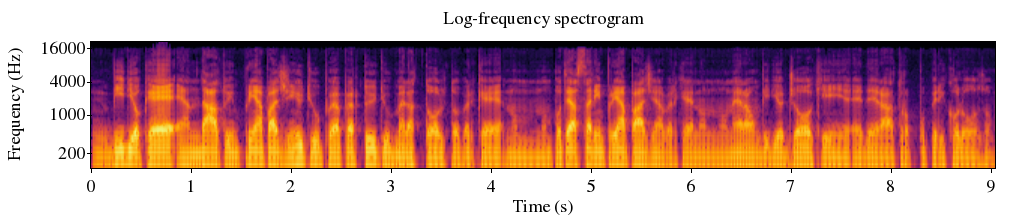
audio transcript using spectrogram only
Un video che è andato in prima pagina YouTube, poi ho aperto YouTube me l'ha tolto perché non, non poteva stare in prima pagina perché non, non era un videogiochi ed era troppo pericoloso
